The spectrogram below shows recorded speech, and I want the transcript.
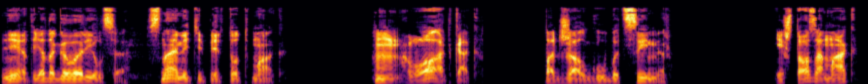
«Нет, я договорился, с нами теперь тот маг». «Хм, вот как!» — поджал губы Цимер. «И что за маг?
